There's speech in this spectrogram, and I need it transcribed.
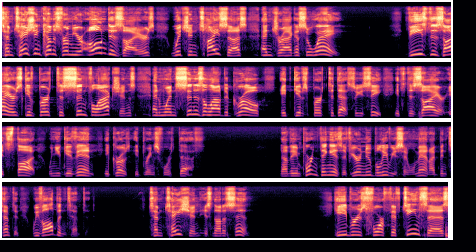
Temptation comes from your own desires, which entice us and drag us away. These desires give birth to sinful actions, and when sin is allowed to grow, it gives birth to death. So you see, it's desire, it's thought. When you give in, it grows, it brings forth death. Now, the important thing is, if you're a new believer, you say, Well, man, I've been tempted. We've all been tempted. Temptation is not a sin. Hebrews 4:15 says,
